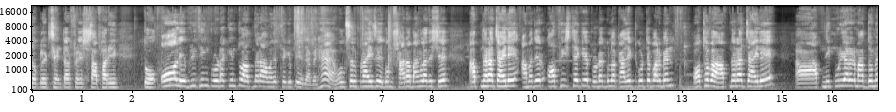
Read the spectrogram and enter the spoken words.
চকলেট সেন্টার ফ্রেশ সাফারি তো অল এভরিথিং প্রোডাক্ট কিন্তু আপনারা আমাদের থেকে পেয়ে যাবেন। হ্যাঁ হোলসেল প্রাইসে এবং সারা বাংলাদেশে আপনারা চাইলে আমাদের অফিস থেকে প্রোডাক্টগুলো কালেক্ট করতে পারবেন, অথবা আপনারা চাইলে আপনি কুরিয়ারের মাধ্যমে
